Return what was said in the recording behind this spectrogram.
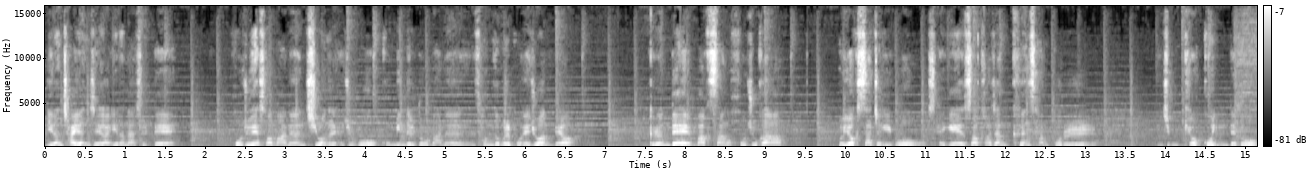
이런 자연재해가 일어났을 때 호주에서 많은 지원을 해주고 국민들도 많은 성금을 보내주었는데요. 그런데 막상 호주가 뭐 역사적이고 세계에서 가장 큰 산불을 지금 겪고 있는데도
